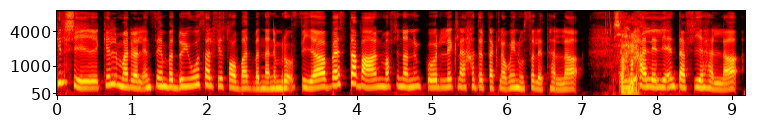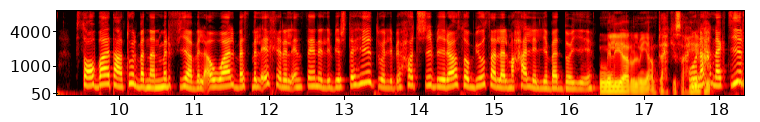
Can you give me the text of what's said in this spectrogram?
كل شيء كل مرة الإنسان بده يوصل في صعوبات بدنا نمرق فيها بس طبعا ما فينا ننكر ليك لحضرتك لوين وصلت هلأ. صحيح. المحل اللي أنت فيه هلأ. صعوبات على طول بدنا نمر فيها بالأول بس بالآخر الإنسان اللي بيجتهد واللي بيحط شيء براسه بيوصل للمحل اللي بده إياه. مليار بالمية عم تحكي صحيح. ونحن كتير أيه.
